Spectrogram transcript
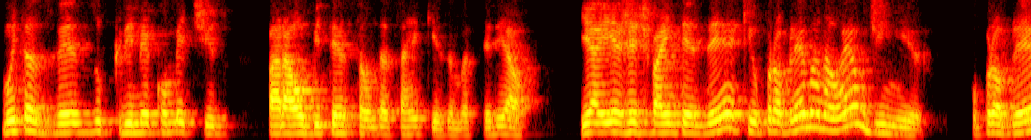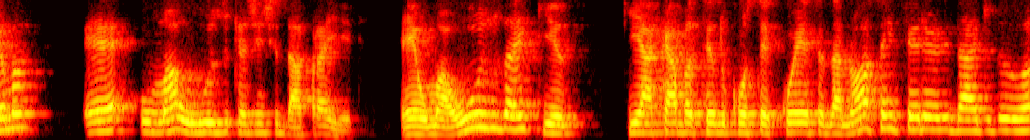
muitas vezes o crime é cometido para a obtenção dessa riqueza material. E aí a gente vai entender que o problema não é o dinheiro, o problema é o mau uso que a gente dá para ele. É o mau uso da riqueza, que acaba sendo consequência da nossa inferioridade do,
